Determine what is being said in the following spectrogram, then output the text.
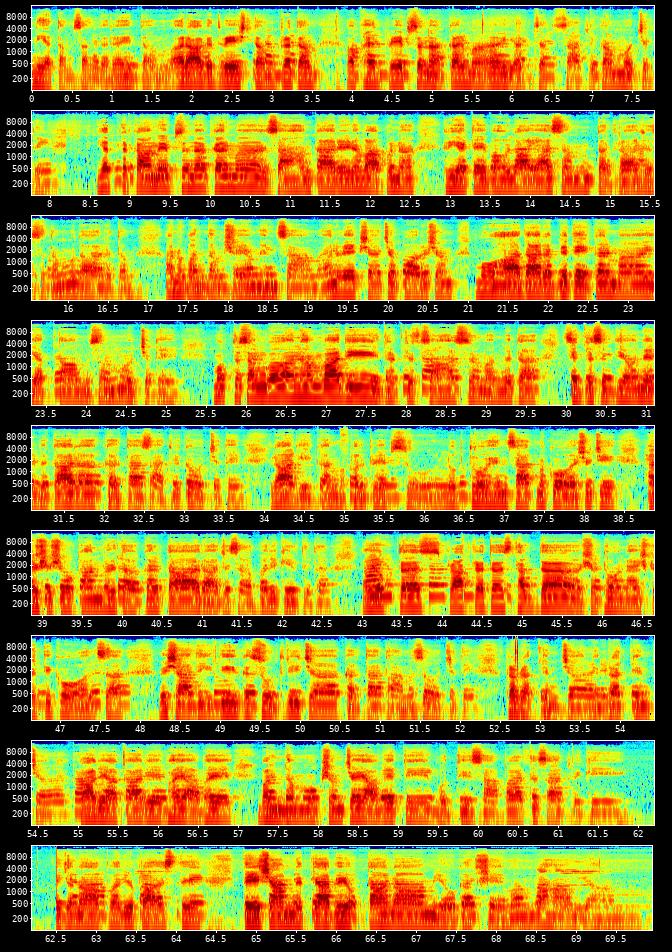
नियतं सङ्गरहितम् अरागद्वेष्टं कृतम् अफलप्रेप्सु न कर्म सात्विकम् उच्यते। यत् कामेप्सु न कर्म साहङ्कारेण वा पुनः क्रियते बहुलायासं तत्राजसतम् उदारतम्। अनुबन्धं क्षयं हिंसाम् अन्वेक्ष च पौरुषं मोहादारभ्यते कर्म यत्तामसम् उच्यते मुक्तसङ्गो अनहंवादी सिद्ध सिद्धियों निर्विकार कर्ता सात्विक उच्यते। रागी कर्म फल प्रेप्सु लुब्धो हिंसात्मको अशुचि हर्ष शोकान्वित कर्ता, राजस परिकीर्तित। अयुक्त प्राकृत स्तब्ध, शठो नैष्कृतिको अलस विषादी दीर्घसूत्री च कर्ता तामसोच्यते प्रवृत्तिं च, निवृत्तिं च कार्याकार्ये भयाभये, बन्धं बंधम मोक्षम या वेत्ति बुद्धिः सा पार्थ सात्विकी। जना पर्युपास्ते, तेषां नित्याभियुक्तानां योगक्षेमं वहाम्यहम्।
